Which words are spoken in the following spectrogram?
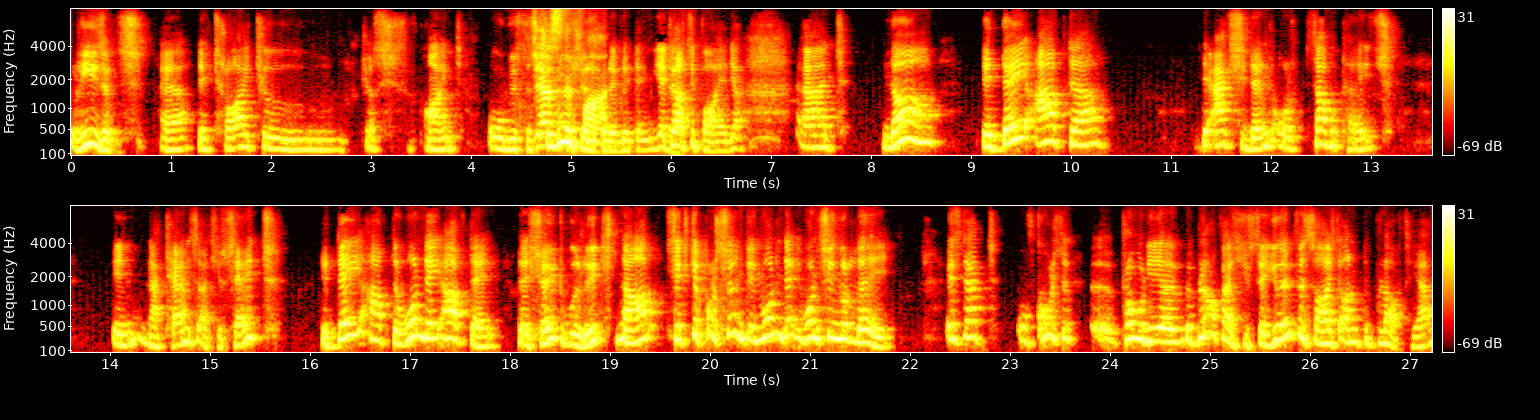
reasons. Uh, they try to just find always a solution for everything. Yeah, justify it. Yeah, and now the day after the accident or sabotage in Natanz, as you said, the day after, one day after, they said we reached now 60% in one day, one single day. Is that, of course, uh, probably a, a, bluff, as you say? You emphasized on the bluff, yeah?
